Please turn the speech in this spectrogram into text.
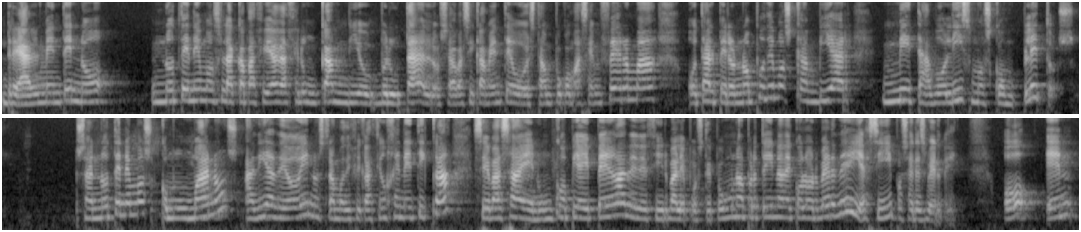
realmente no no tenemos la capacidad de hacer un cambio brutal, o sea, básicamente o está un poco más enferma o tal, pero no podemos cambiar metabolismos completos. O sea, no tenemos, como humanos, a día de hoy, nuestra modificación genética se basa en un copia y pega de decir, vale, pues te pongo una proteína de color verde y así pues eres verde. O en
